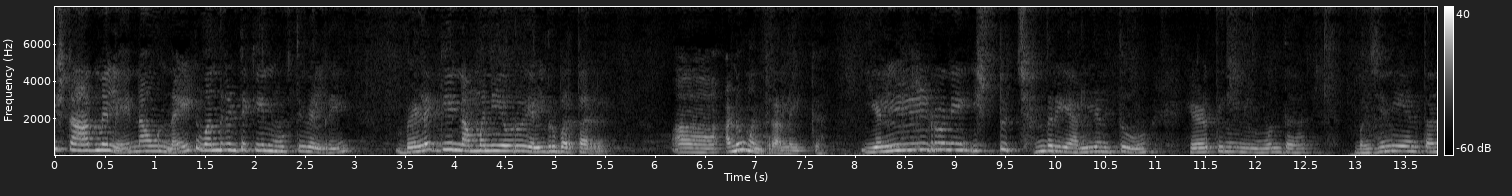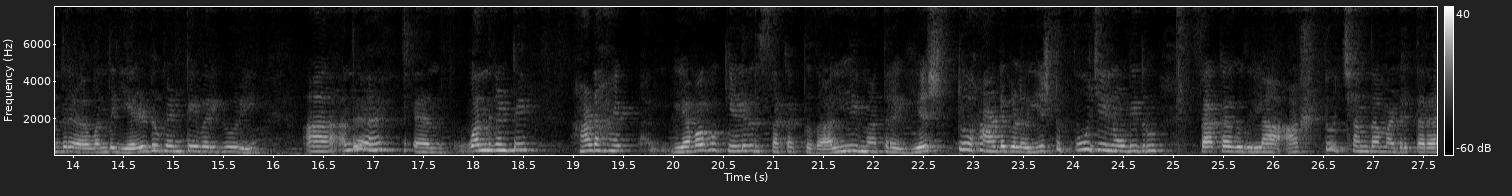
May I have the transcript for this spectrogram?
ಇಷ್ಟಾದ್ಮೇಲೆ ನಾವು ನೈಟ್ ಒಂದು ಗಂಟೆಗೆ ಏನು ಮುಟ್ತೀವಲ್ರಿ? ಬೆಳಗ್ಗೆ ನಮ್ಮ ಮನೆಯವರು ಎಲ್ಲರೂ ಬರ್ತಾರೆ ರೀ ಅಣು ಮಂತ್ರಾಲಯಕ್ಕೆ. ಎಲ್ಲರೂ ಇಷ್ಟು ಚಂದ ರೀ ಅಲ್ಲಂತೂ ಹೇಳ್ತೀನಿ ನೀವು ಮುಂದೆ. ಭಜನೆ ಅಂತಂದ್ರೆ ಒಂದು ಎರಡು ಗಂಟೆವರೆಗೂ ರೀ. ಅಂದ್ರೆ ಒಂದು ಗಂಟೆ ಹಾಡು ಯಾವಾಗೂ ಕೇಳಿದ್ರೆ ಸಾಕಾಗ್ತದೆ. ಅಲ್ಲಿ ಮಾತ್ರ ಎಷ್ಟು ಹಾಡುಗಳು, ಎಷ್ಟು ಪೂಜೆ ನೋಡಿದ್ರು ಸಾಕಾಗೋದಿಲ್ಲ. ಅಷ್ಟು ಚಂದ ಮಾಡಿರ್ತಾರೆ.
